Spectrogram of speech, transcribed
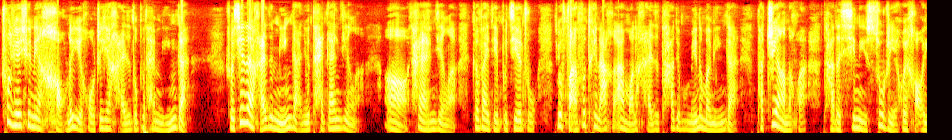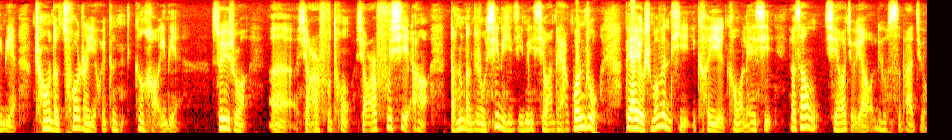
触觉训练好了以后，这些孩子都不太敏感。说现在孩子敏感就太干净了啊，太干净了，跟外界不接触，就反复推拿和按摩的孩子他就没那么敏感。他这样的话，他的心理素质也会好一点，承受的挫折也会更更好一点。所以说。呃，小儿腹痛、小儿腹泻啊，等等这种心理性疾病，希望大家关注。大家有什么问题可以跟我联系：幺三五七幺九幺六四八九。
